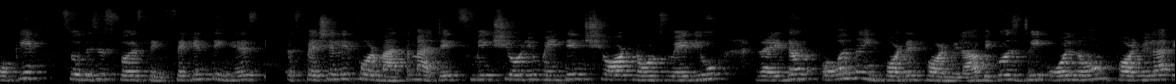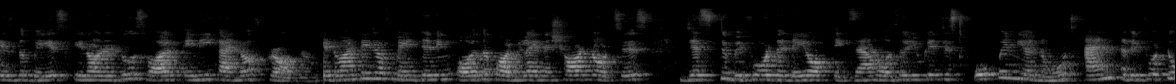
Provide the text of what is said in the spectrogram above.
okay? So this is first thing. Second thing is especially for mathematics make sure you maintain short notes where you write down all the important formula because we all know formula is the base in order to solve any kind of problem. Advantage of maintaining all the formula in a short notes is just before the day of exam also you can just open your notes and refer to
